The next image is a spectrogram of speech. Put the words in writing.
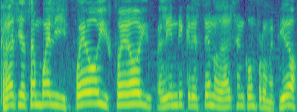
Gracias Samuel y fue hoy, fue hoy. Belinda y Cristian Nodal se han comprometido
